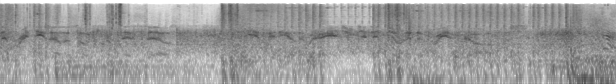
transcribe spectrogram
Separate these other soldiers from their cells. See if any of them are interested in joining the freedom cause. Sir,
